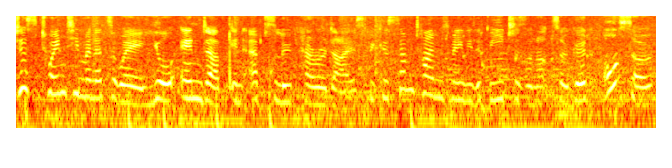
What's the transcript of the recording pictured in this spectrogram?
Just 20 minutes away, you'll end up in absolute paradise because sometimes maybe the beaches are not so good. Also,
